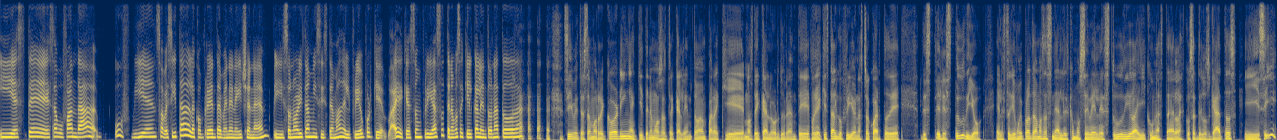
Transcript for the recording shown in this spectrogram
y este, esa bufanda, uff, bien suavecita, la compré también en H&M y son ahorita mi sistema del frío porque, vaya, que es un friazo, tenemos aquí el calentón a toda. Sí, mientras estamos recording, aquí tenemos nuestro calentón para que nos dé calor durante, porque aquí está algo frío en nuestro cuarto de, de el estudio. El estudio, muy pronto vamos a enseñarles cómo se ve el estudio ahí con hasta las cosas de los gatos. Y sí,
